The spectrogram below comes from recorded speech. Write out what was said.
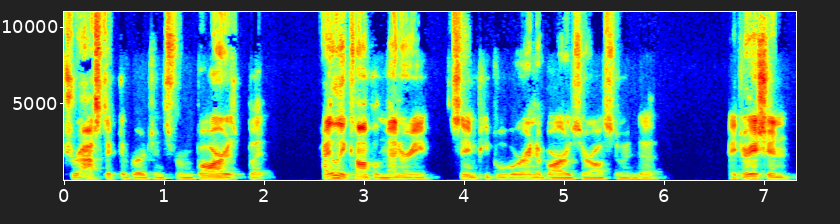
drastic divergence from bars, but highly complementary. Same people who are into bars are also into hydration.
